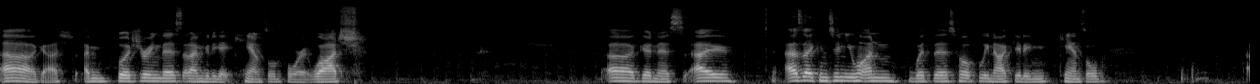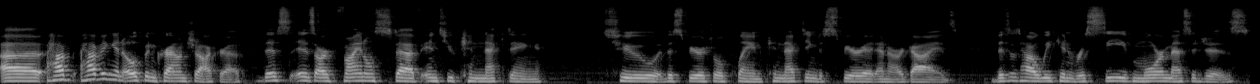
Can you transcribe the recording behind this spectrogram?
Oh gosh, I'm butchering this and I'm gonna get canceled for it. Watch. Oh goodness. I as I continue on with this, hopefully not getting canceled. Uh, have, having an open crown chakra. This is our final step into connecting to the spiritual plane, connecting to spirit and our guides. This is how we can receive more messages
